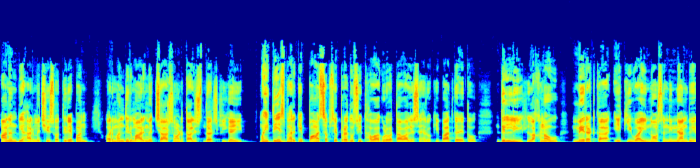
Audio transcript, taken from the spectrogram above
आनंद विहार में छः सौ तिरपन और मंदिर मार्ग में चार सौ अड़तालीस दर्ज की गई। वहीं देश भर के पाँच सबसे प्रदूषित हवा गुणवत्ता वाले शहरों की बात करें तो दिल्ली, लखनऊ, मेरठ का ए की वाई नौ सौ निन्यानवे,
